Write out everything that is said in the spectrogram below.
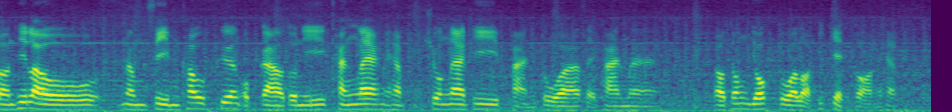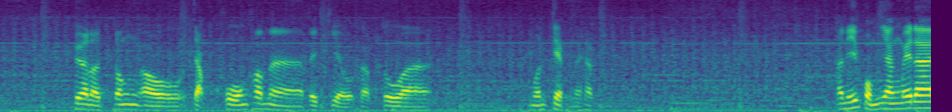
ตอนที่เรานำฟิล์มเข้าเครื่องอบกาวตัวนี้ครั้งแรกนะครับ ช่วงแรกที่ผ่านตัวสายพานมา เราต้องยกตัวหลอดที่ 7 ก่อนนะครับ เพื่อเราต้องเอาจับโค้งเข้ามาไปเกี่ยวกับตัวม้วนเก็บนะครับ อันนี้ผมยังไม่ได้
